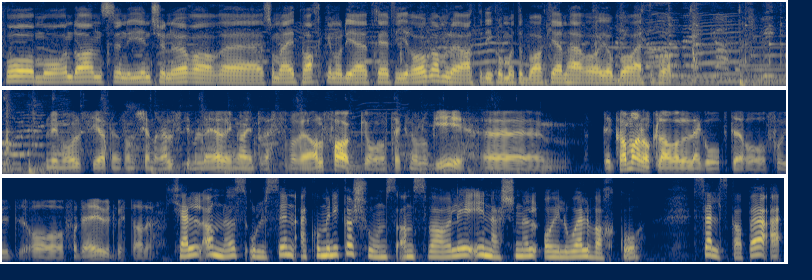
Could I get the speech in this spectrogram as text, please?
få morgendagens nye ingeniører uh, som er i parken når de er tre-fire år gamle, at de kommer tilbake igjen her og jobber etterpå. Vi må vel si at en sånn generell stimulering av interesse for realfag og teknologi eh, det kan man nok klare å legge opp til å få, ut, å få det utbyttet av det. Kjell Anders Olsen er kommunikasjonsansvarlig i National Oil Well Varco. Selskapet er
